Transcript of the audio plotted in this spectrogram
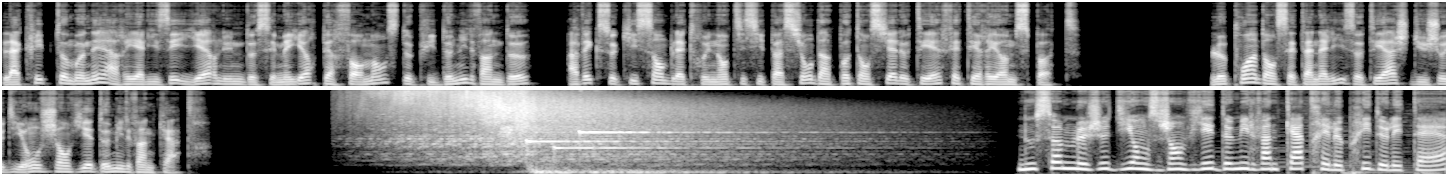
La crypto-monnaie a réalisé hier l'une de ses meilleures performances depuis 2022, avec ce qui semble être une anticipation d'un potentiel ETF Ethereum Spot. Le point dans cette analyse ETH du jeudi 11 janvier 2024. Nous sommes le jeudi 11 janvier 2024 et le prix de l'Ether,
